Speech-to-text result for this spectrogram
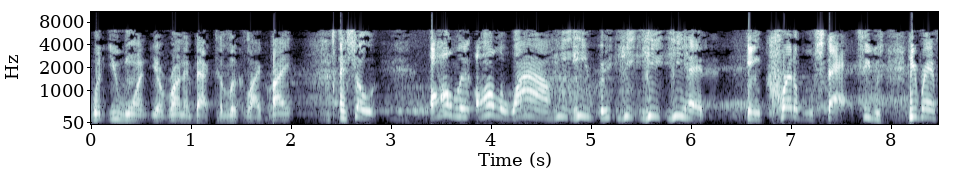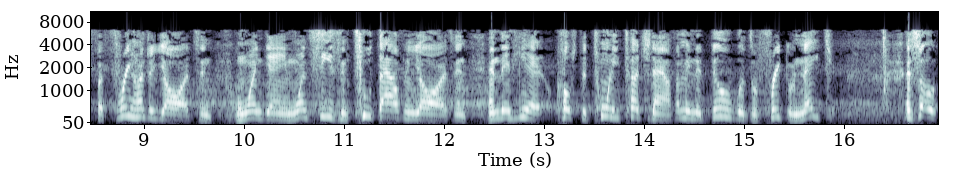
what you want your running back to look like, right? And so, all the, all the while, he, he, he, he, he had incredible stats. He was he ran for 300 yards in one game, one season 2,000 yards, and and then he had close to 20 touchdowns. I mean, the dude was a freak of nature. And so,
